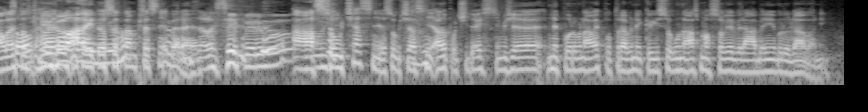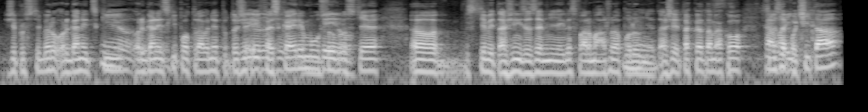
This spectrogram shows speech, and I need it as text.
ale to, hele, tady to se tam přesně bere. Si firmu. A současně, současně, ale počítají s tím, že neporovnávají potraviny, které jsou u nás masově vyráběny nebo dodávané. Že prostě berou organický, jo, organický potraviny, protože jo, i ve Skyrimu jsou prostě, uh, prostě vytažený ze země někde z farmářů a podobně. Hmm. Takže takhle tam jako se počítá.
